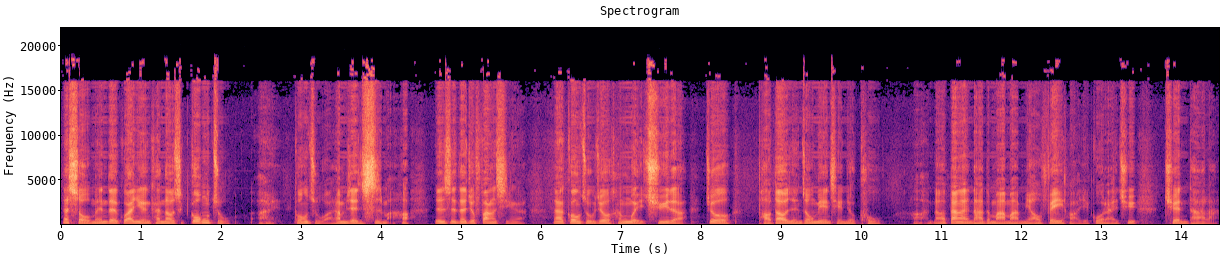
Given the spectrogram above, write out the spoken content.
那守门的官员看到是公主，哎，公主啊，他们认识嘛，哈，认识那就放行了。那公主就很委屈的就。跑到仁宗面前就哭啊，然后当然他的妈妈苗飞哈也过来去劝他了，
